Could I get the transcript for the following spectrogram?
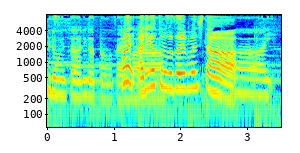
ひろみさんありがとうございます。はい、ありがとうございました。はーい。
